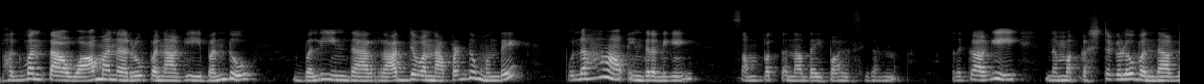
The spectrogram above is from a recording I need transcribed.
ಭಗವಂತ ವಾಮನ ರೂಪನಾಗಿ ಬಂದು ಬಲಿಯಿಂದ ರಾಜ್ಯವನ್ನು ಪಡೆದು ಮುಂದೆ ಪುನಃ ಇಂದ್ರನಿಗೆ ಸಂಪತ್ತನ್ನು ದಯಪಾಲಿಸಿದನು. ಅದಕ್ಕಾಗಿ ನಮ್ಮ ಕಷ್ಟಗಳು ಬಂದಾಗ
